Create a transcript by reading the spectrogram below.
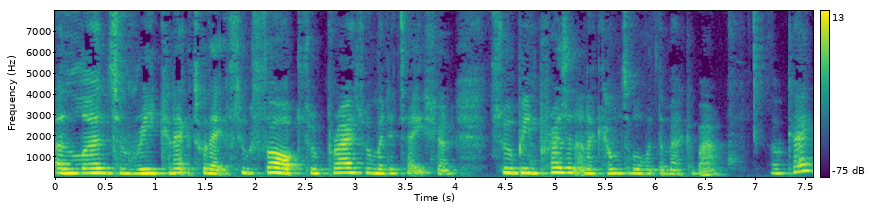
and learn to reconnect with it through thought, through prayer, through meditation, through being present and accountable with the Merkaba. Okay,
